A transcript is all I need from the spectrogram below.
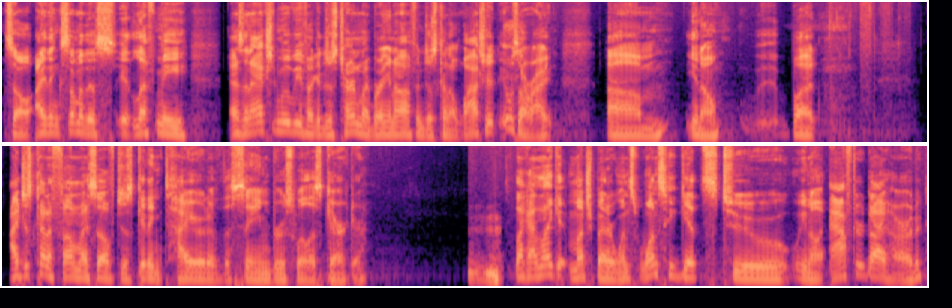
So I think some of this it left me as an action movie. If I could just turn my brain off and just kind of watch it, it was all right. Um, you know, but I just kind of found myself just getting tired of the same Bruce Willis character. Like I like it much better once once he gets to you know after Die Hard,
